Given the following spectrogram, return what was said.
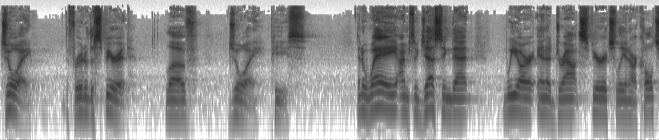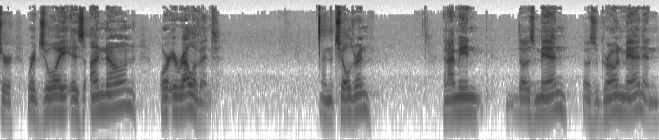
Joy, the fruit of the Spirit, love, joy, peace. In a way, I'm suggesting that we are in a drought spiritually in our culture where joy is unknown or irrelevant and the children. And I mean those men, those grown men and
